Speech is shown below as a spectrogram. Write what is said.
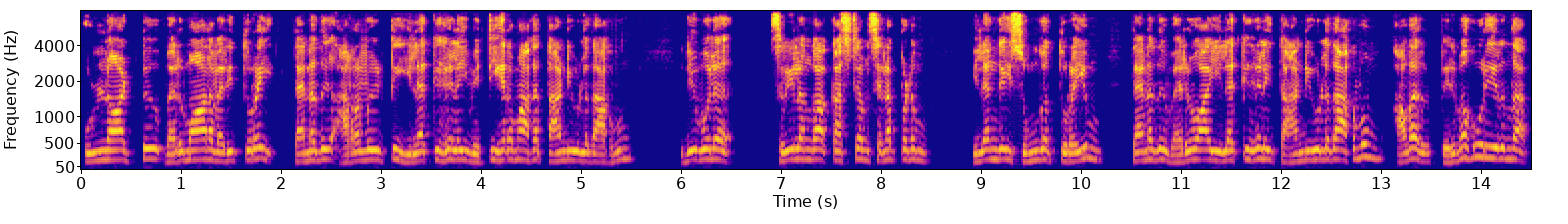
உள்நாட்டு வருமான வரித்துறை தனது அறவீட்டு இலக்குகளை வெற்றிகரமாக தாண்டியுள்ளதாகவும் இதேபோல ஸ்ரீலங்கா கஸ்டம்ஸ் எனப்படும் இலங்கை சுங்கத்துறையும் தனது வருவாய் இலக்குகளை தாண்டியுள்ளதாகவும் அவர் பெருமை கூறியிருந்தார்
